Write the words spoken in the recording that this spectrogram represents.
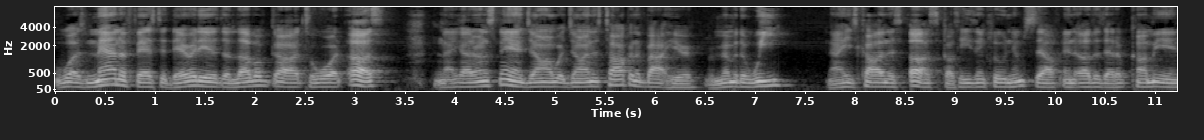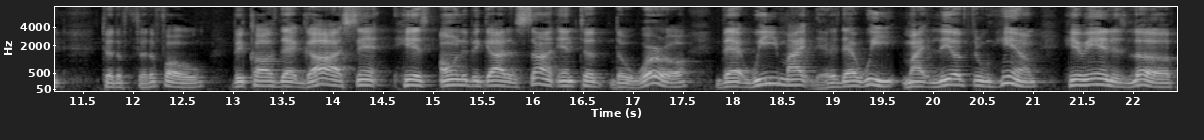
was manifested. There it is, the love of God toward us." Now you got to understand, John, what John is talking about here. Remember the we. Now he's calling us us because he's including himself and others that have come in to the to the fold. Because that God sent His only begotten Son into the world that we might that we might live through Him. Herein is love,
